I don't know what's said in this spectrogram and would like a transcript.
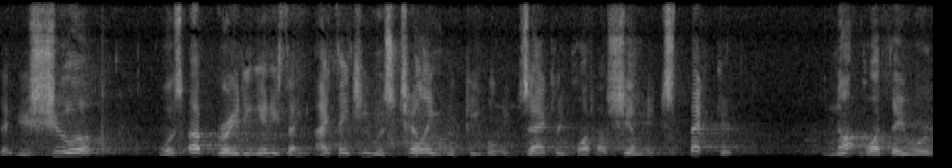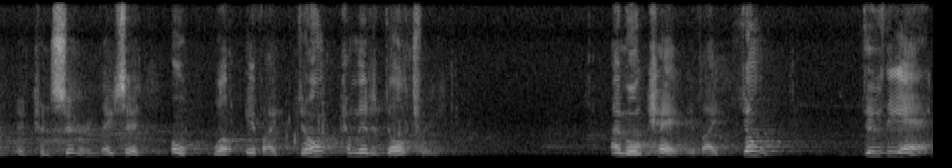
that Yeshua was upgrading anything. I think he was telling the people exactly what Hashem expected not what they were considering. They said, oh, well, if I don't commit adultery, I'm okay. If I don't do the act,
